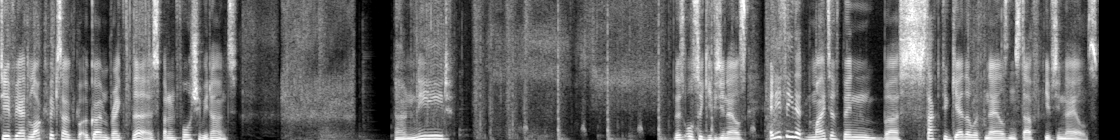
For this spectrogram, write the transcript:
See, if we had lockpicks, I'd go and break this, but unfortunately we don't. Don't need. This also gives you nails. Anything that might have been uh, stuck together with nails and stuff gives you nails.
